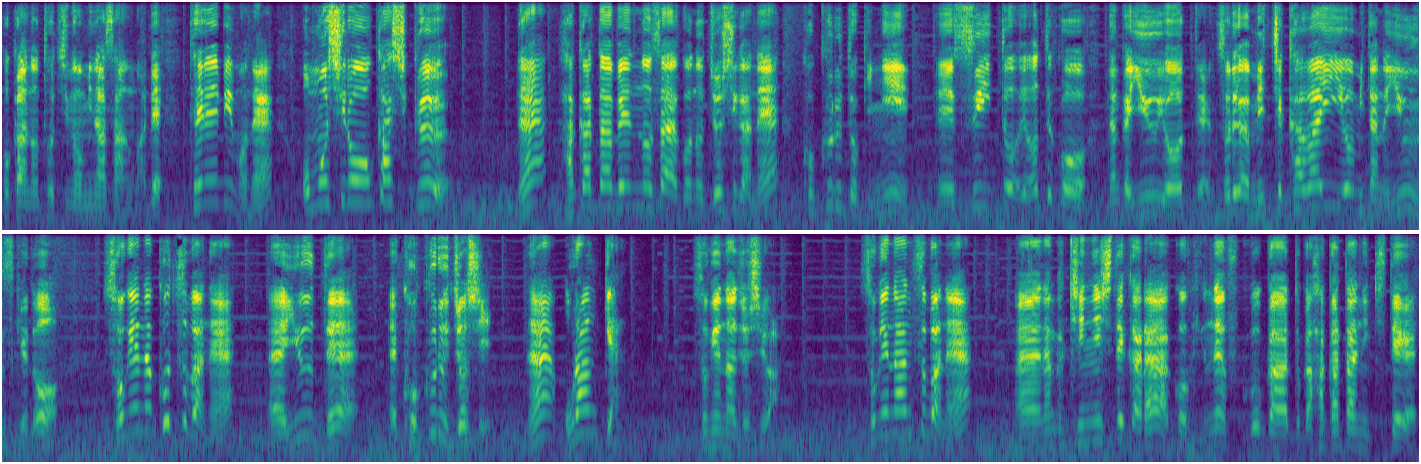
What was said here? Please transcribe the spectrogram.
他の土地の皆さんは。で、テレビもね、面白おかしく、ね、博多弁のさ、この女子がね、告るときに、えー、水筒よってこう、なんか言うよって、それがめっちゃ可愛いよみたいな言うんすけど、そげな言葉ね、えー、言うて、えー、告る女子、ね、おらんけん。そげな女子は。そげなんつばね、えー、なんか気にしてから、こうね、福岡とか博多に来て、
